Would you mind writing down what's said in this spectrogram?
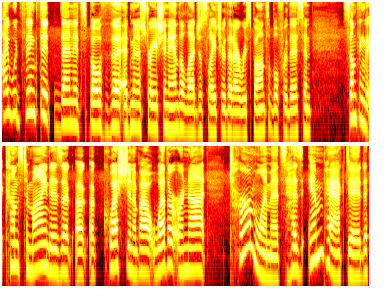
I would think that then it's both the administration and the legislature that are responsible for this. And something that comes to mind is a, a, a question about whether or not term limits has impacted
